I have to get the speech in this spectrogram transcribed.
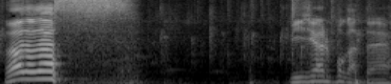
ありがとうございます。ビジュアルっぽかったね。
